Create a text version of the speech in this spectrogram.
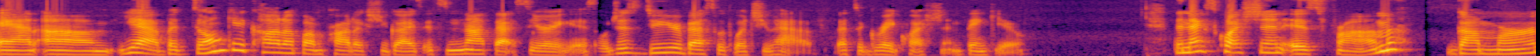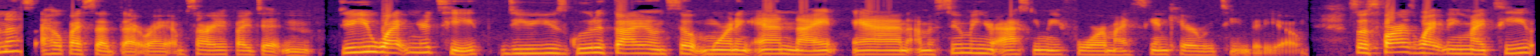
And um, yeah, but don't get caught up on products, you guys. It's not that serious. Just do your best with what you have. That's a great question. Thank you. The next question is from Gamern. I hope I said that right. I'm sorry if I didn't. Do you whiten your teeth? Do you use glutathione soap morning and night? And I'm assuming you're asking me for my skincare routine video. So as far as whitening my teeth,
